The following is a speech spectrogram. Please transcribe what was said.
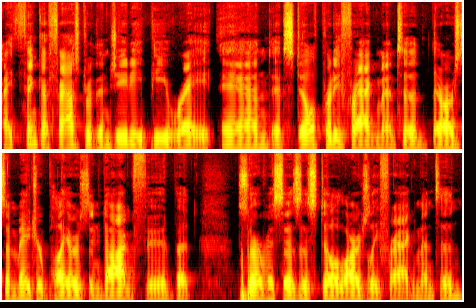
I think, a faster than GDP rate, and it's still pretty fragmented. There are some major players in dog food, but services is still largely fragmented.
